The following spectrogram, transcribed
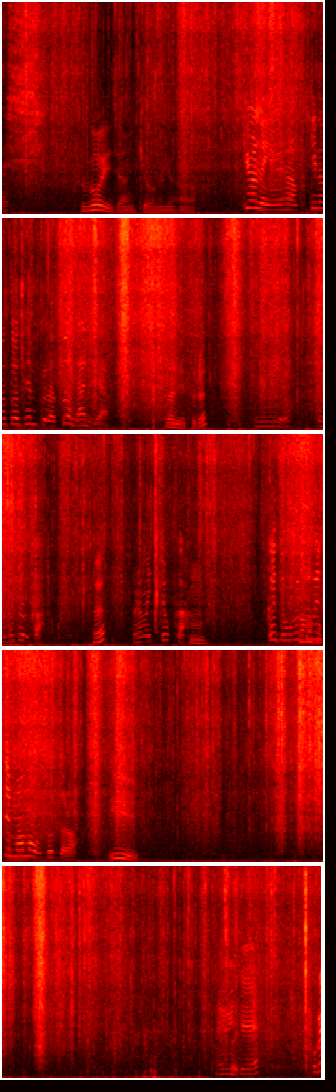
よし。すごいじゃん今日の夕飯。今日の夕飯ふきのと天ぷらと何や何にする？何でもいいよ。これも撮るか。え？これもいっちゃおうか。うん。一回動画止めてママを撮ったら。いい。はい見て、これ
